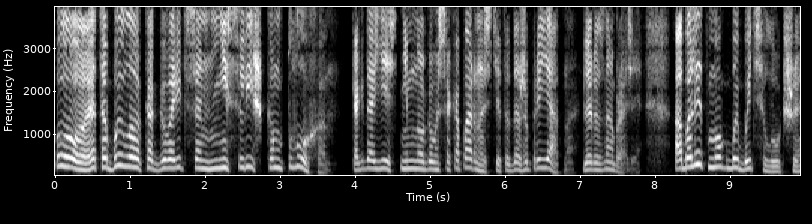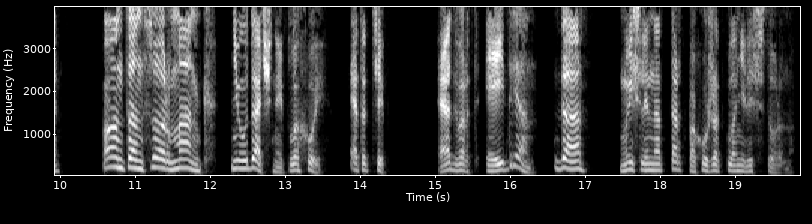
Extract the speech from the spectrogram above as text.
О, это было, как говорится, не слишком плохо. Когда есть немного высокопарности, это даже приятно, для разнообразия. А балет мог бы быть лучше. Он танцор Манк, неудачный, плохой. Этот тип. Эдвард Эйдриан? Да. Мысли над Тарт, похоже, отклонились в сторону.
